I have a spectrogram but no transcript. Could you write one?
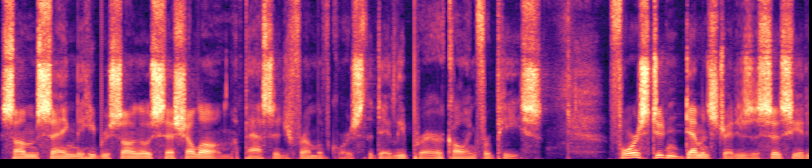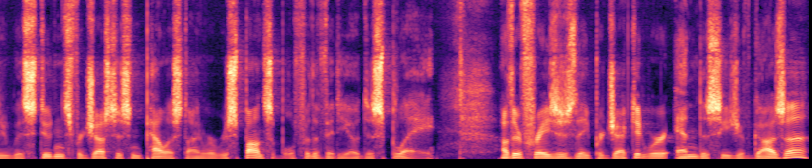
Some sang the Hebrew song Oseh Shalom, a passage from, of course, the daily prayer calling for peace. Four student demonstrators associated with Students for Justice in Palestine were responsible for the video display. Other phrases they projected were End the Siege of Gaza,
